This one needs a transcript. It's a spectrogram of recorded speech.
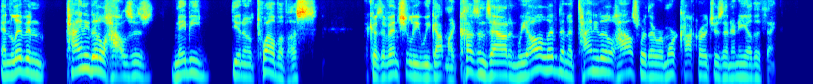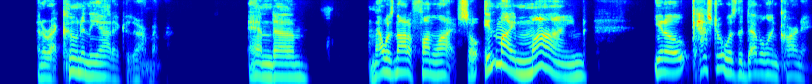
and live in tiny little houses, maybe, you know, 12 of us, because eventually we got my cousins out and we all lived in a tiny little house where there were more cockroaches than any other thing and a raccoon in the attic, as I remember. And, um, and that was not a fun life. So in my mind, you know, Castro was the devil incarnate.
